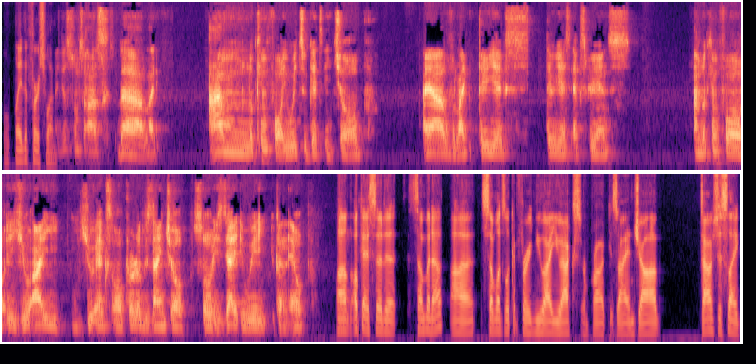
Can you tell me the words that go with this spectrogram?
We'll play the first one. I just want to ask that, like, I'm looking for a way to get a job. I have like three years three years experience. I'm looking for a UI, UX, or product design job. So, is there a way you can help? Um, okay, so to sum it up, uh, someone's looking for a UI, UX, or product design job. Sounds just like,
